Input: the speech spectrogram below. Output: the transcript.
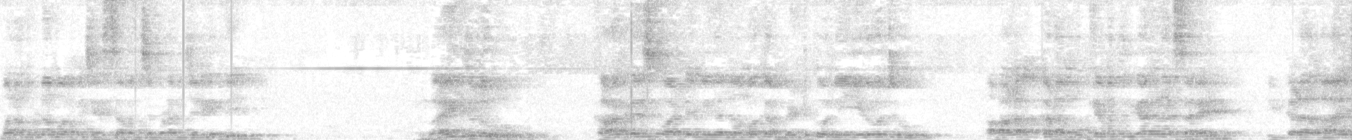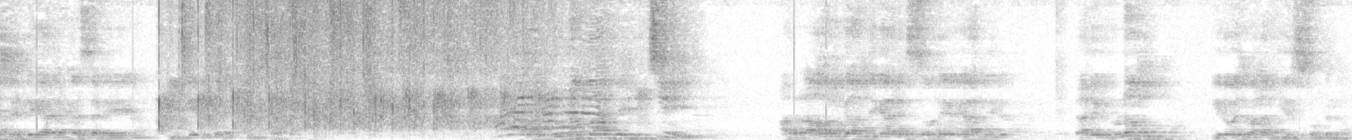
మనం రుణమాఫీ చేస్తామని చెప్పడం జరిగింది. రైతులు కాంగ్రెస్ పార్టీ మీద నమ్మకం పెట్టుకొని ఈ రోజు ఆ- అక్కడ ముఖ్యమంత్రి గారైనా సరే ఇక్కడ రాజేష్ రెడ్డి గారైనా సరే ఈ వేదిక గురించి రాహుల్ గాంధీ గారి సోనియా గాంధీ గారి రుణం ఈ రోజు మనం తీసుకుంటున్నాం.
